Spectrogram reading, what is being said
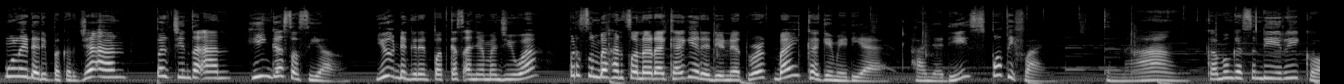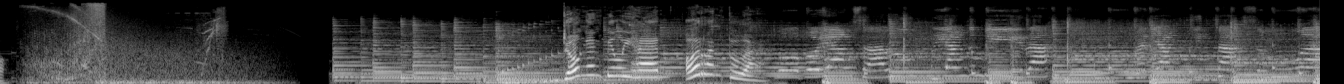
mulai dari pekerjaan, percintaan, hingga sosial. Yuk dengerin podcast Anjaman Jiwa, persembahan Sonora KG Radio Network by KG Media. Hanya di Spotify. Tenang, kamu gak sendiri kok. Dongeng pilihan orang tua. Bobo yang selalu riang gembira. Mengajak kita semua.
